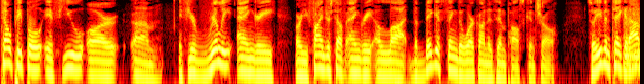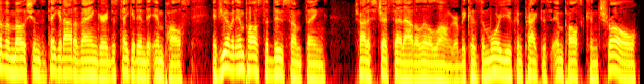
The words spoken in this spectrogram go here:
tell people if you are um, if you're really angry or you find yourself angry a lot, the biggest thing to work on is impulse control. So even take it out of emotions and take it out of anger and just take it into impulse. If you have an impulse to do something, try to stretch that out a little longer because the more you can practice impulse control,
